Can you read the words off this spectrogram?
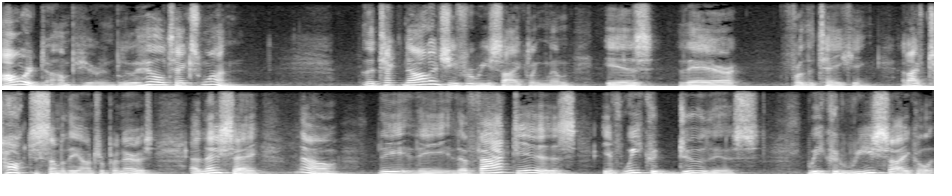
Our dump here in Blue Hill takes one. The technology for recycling them is there for the taking. And I've talked to some of the entrepreneurs, and they say, no, the, the, the fact is, if we could do this, we could recycle,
